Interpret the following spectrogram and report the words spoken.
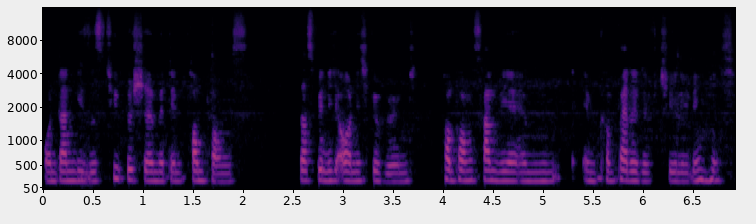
Und dann dieses typische mit den Pompons. Das bin ich auch nicht gewöhnt. Pompons haben wir im, im Competitive Cheerleading nicht.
